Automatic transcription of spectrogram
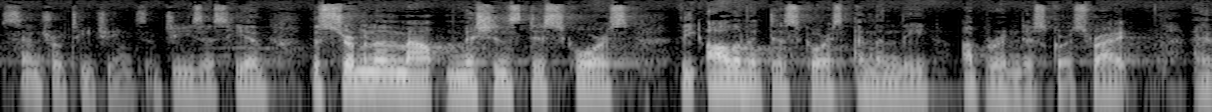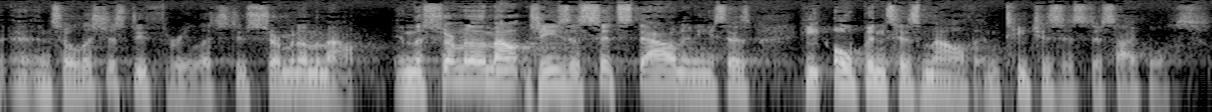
central teachings of Jesus. He had the Sermon on the Mount, missions discourse, the Olivet discourse, and then the upper room discourse, right? And, and, and, so let's just do three. Let's do Sermon on the Mount. In the Sermon on the Mount, Jesus sits down and he says, he opens his mouth and teaches his disciples.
